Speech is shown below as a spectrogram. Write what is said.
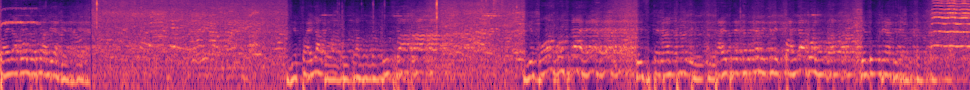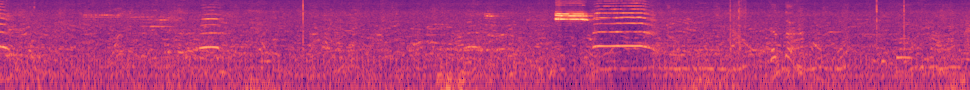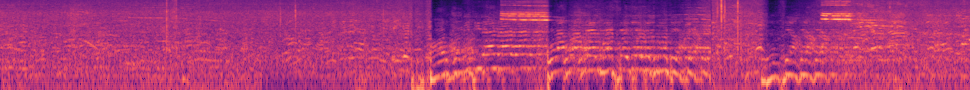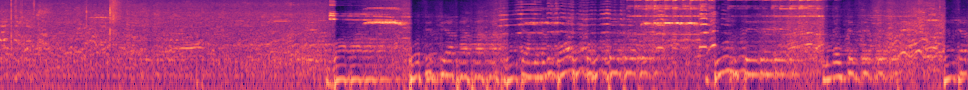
पहला बॉल बचा दिया गया। ये पहला बॉल दूसरा बॉल दूसरा। ये बॉल दूसरा है। इस पेनाल्टी टाई ब्रेकर में लेकिन पहला बॉल होगा, ये डुमरिया की तरफ़ से और कमिटी रहा थोड़ा सा मैच से जो है दोनों दिया घनश्याम वाह कोशिश किया था उसके घनश्याम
